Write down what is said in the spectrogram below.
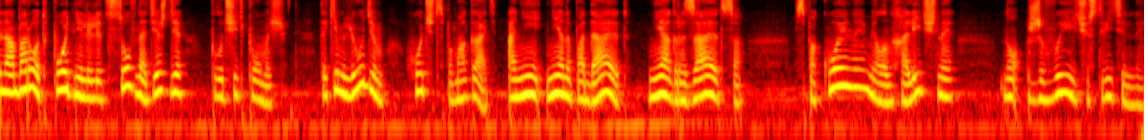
наоборот подняли лицо в надежде получить помощь. Таким людям хочется помогать. Они не нападают, не огрызаются, спокойные, меланхоличные, но живые и чувствительные.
